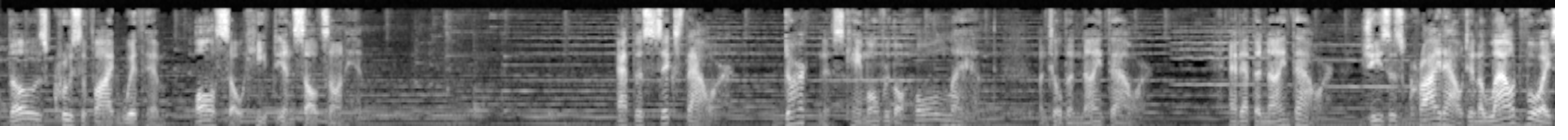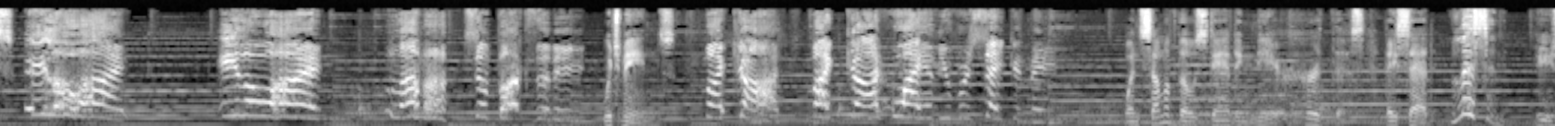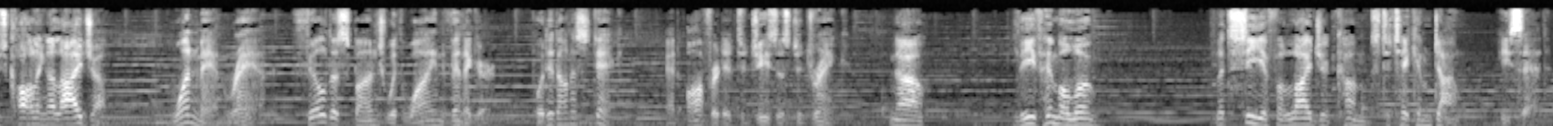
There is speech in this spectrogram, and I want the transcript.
Those crucified with him also heaped insults on him. At the sixth hour, darkness came over the whole land until the ninth hour. And at the ninth hour, Jesus cried out in a loud voice, Eloi! Eloi! Lama sabachthani! which means, My God! My God! Why have you forsaken me? When some of those standing near heard this, they said, Listen, he's calling Elijah. One man ran, filled a sponge with wine vinegar, put it on a stick, and offered it to Jesus to drink. Now, leave him alone. Let's see if Elijah comes to take him down. he said.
